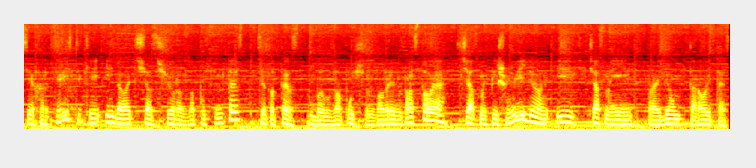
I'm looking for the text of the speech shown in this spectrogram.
все характеристики. И давайте сейчас еще раз запустим тест. Этот тест был запущен во время простоя. Сейчас мы пишем видео и сейчас мы пройдем второй тест.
